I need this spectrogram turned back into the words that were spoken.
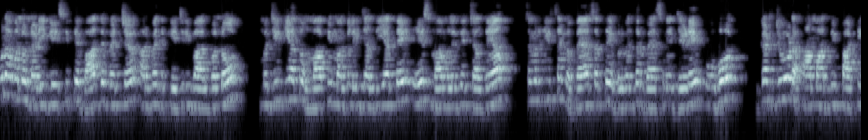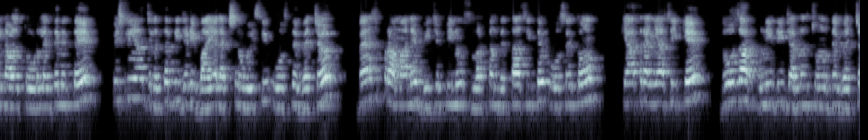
ਉਹਨਾਂ ਵੱਲੋਂ ਲੜੀ ਗਈ ਸੀ ਤੇ ਬਾਅਦ ਦੇ ਵਿੱਚ ਅਰਵਿੰਦ ਕੇਜਰੀਵਾਲ ਵੱਲੋਂ ਮਜੀਠੀਆ ਤੋਂ ਮਾਫੀ ਮੰਗ ਲਈ ਜਾਂਦੀ ਹੈ ਤੇ ਇਸ ਮਾਮਲੇ ਦੇ ਚਲਦਿਆਂ ਸਿਮਰਜੀਤ ਸਿੰਘ ਬੈਂਸ ਅਤੇ ਬਲਵਿੰਦਰ ਬੈਂਸ ਨੇ ਜਿਹੜੇ ਉਹ ਗਠਜੋੜ ਆਮ ਆਦਮੀ ਪਾਰਟੀ ਨਾਲ ਤੋੜ ਲੈਂਦੇ ਨੇ ਤੇ ਪਿਛਲੀਆਂ ਜਲੰਧਰ ਦੀ ਜਿਹੜੀ ਬਾਈ ਇਲੈਕਸ਼ਨ ਹੋਈ ਸੀ, ਉਸ ਦੇ ਵਿੱਚ ਬੈਂਸ ਭਰਾਵਾਂ ਨੇ ਬੀਜੇਪੀ ਨੂੰ ਸਮਰਥਨ ਦਿੱਤਾ ਸੀ ਤੇ ਉਸੇ ਤੋਂ ਕਿਆਸ ਰਹੀਆਂ ਸੀ ਕਿ 2019 ਦੀ ਜਨਰਲ ਚੋਣ ਦੇ ਵਿੱਚ,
